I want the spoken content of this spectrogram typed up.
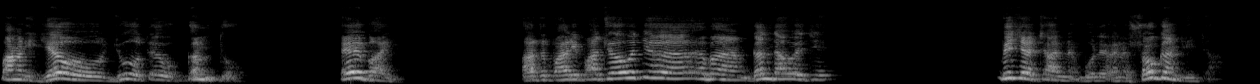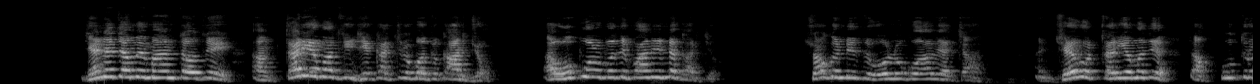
પાણી જેવો જુઓ તેવો ગંધો. એ ભાઈ આ તો પાણી પાછું આવે છે, એમાં ગંધ આવે છે. બીજા ચારને બોલે અને સોગંધ દીધા જેને તમે માનતા હો તે, આમ તળિયામાંથી જે કચરો બધું કાઢજો, આ ઉપર બધું પાણી ન કાઢજો. સોગંધી ઓ લોકો આવ્યા ચાર. જેવો તળિયામાંથી તો આ કૂતરો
